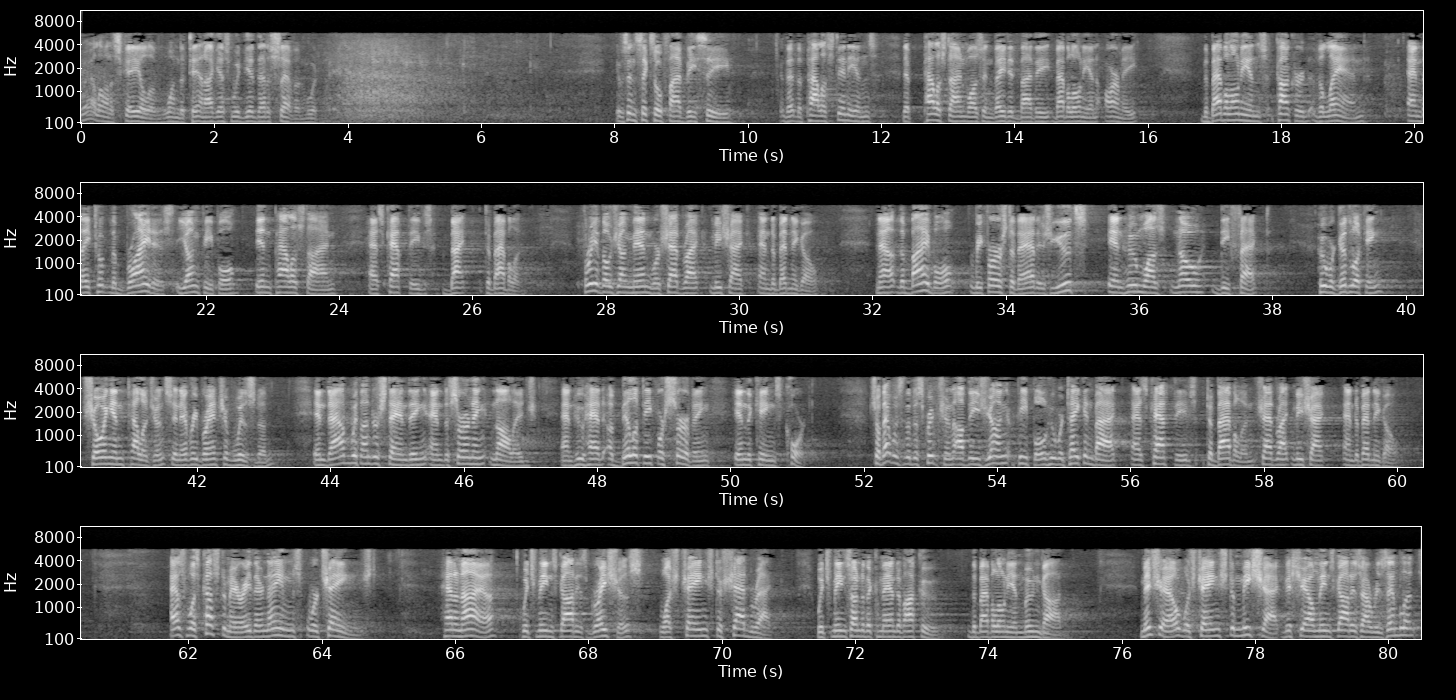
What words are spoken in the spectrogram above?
Well, on a scale of 1 to 10, I guess we'd give that a 7, wouldn't we? it was in 605 BC that the Palestinians, that Palestine was invaded by the Babylonian army. The Babylonians conquered the land and they took the brightest young people in Palestine as captives back to Babylon. Three of those young men were Shadrach, Meshach, and Abednego. Now, the Bible refers to that as youths in whom was no defect, who were good looking, showing intelligence in every branch of wisdom, endowed with understanding and discerning knowledge, and who had ability for serving in the king's court. So that was the description of these young people who were taken back as captives to Babylon, Shadrach, Meshach, and Abednego. As was customary, their names were changed. Hananiah, which means God is gracious, was changed to Shadrach, which means under the command of Aku, the Babylonian moon god. Mishael was changed to Meshach. Mishael means God is our resemblance.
